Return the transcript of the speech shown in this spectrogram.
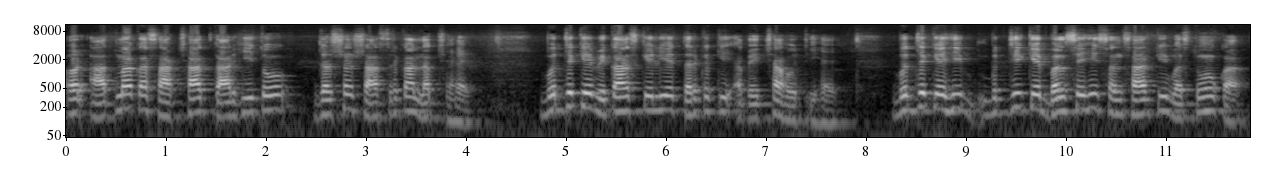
और आत्मा का साक्षात्कार ही तो दर्शन शास्त्र का लक्ष्य है। बुद्ध के विकास के लिए तर्क की अपेक्षा होती है। बुद्ध के ही, बुद्धि के बल से ही संसार की वस्तुओं का,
